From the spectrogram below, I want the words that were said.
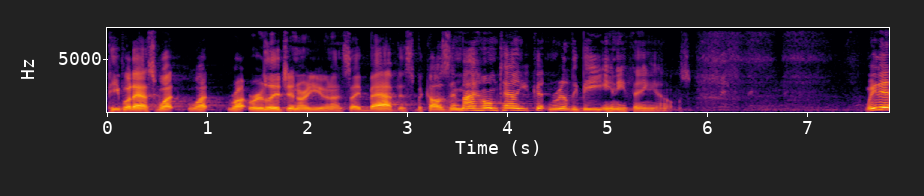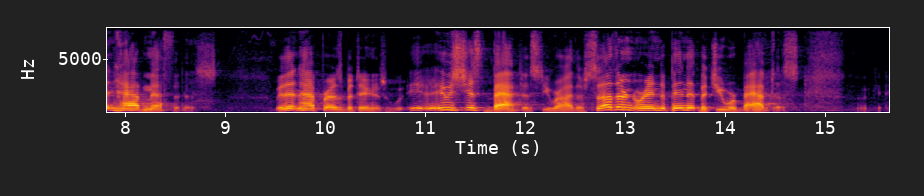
people would ask, what, what, what religion are you? And I'd say Baptist, because in my hometown, you couldn't really be anything else. We didn't have Methodists. We didn't have Presbyterians. It was just Baptist. You were either Southern or independent, but you were Baptist. Okay.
